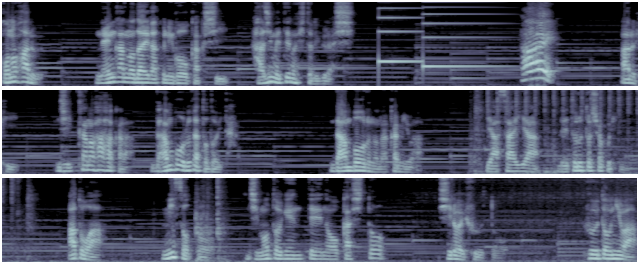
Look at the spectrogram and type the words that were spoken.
この春、念願の大学に合格し、初めての一人暮らし。はいある日、実家の母から段ボールが届いた。段ボールの中身は、野菜やレトルト食品、あとは、味噌と地元限定のお菓子と白い封筒。封筒には、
